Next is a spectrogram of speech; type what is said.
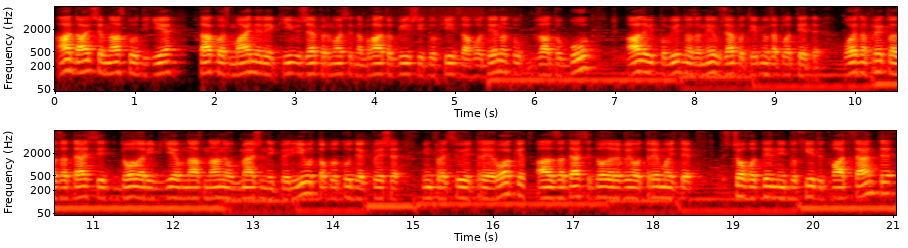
А далі в нас тут є також майнери, які вже приносять набагато більший дохід за годину за добу, але відповідно за них вже потрібно заплатити. Ось, наприклад, за 10 доларів є в нас на необмежений період, тобто тут, як пише, він працює 3 роки, а за 10 доларів ви отримаєте щогодинний дохід 2 центи.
